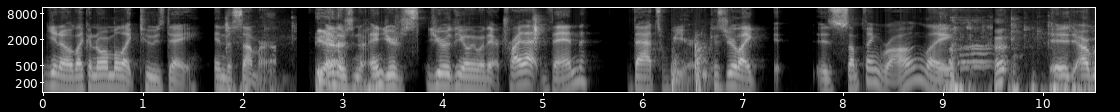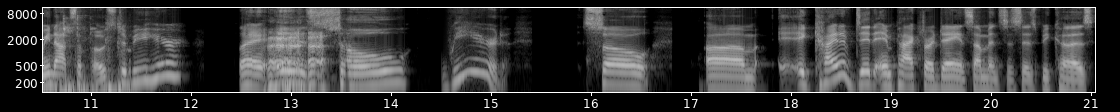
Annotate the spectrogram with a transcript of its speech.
you know, like a normal like Tuesday in the summer. yeah, And there's no and you're you're the only one there. Try that then. That's weird cuz you're like is something wrong? Like i- are we not supposed to be here? Like it is so weird. So um it, it kind of did impact our day in some instances because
